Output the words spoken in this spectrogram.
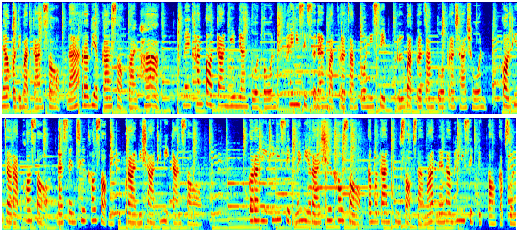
แนวปฏิบัติการสอบ และระเบียบการสอบปลายภาค ในขั้นตอนการยืนยันตัวตน ให้นิสิตแสดงบัตรประจำตัวนิสิตหรือบัตรประจำตัวประชาชน ก่อนที่จะรับข้อสอบ และเซ็นชื่อเข้าสอบในทุกรายวิชาที่มีการสอบ กรณีที่นิสิตไม่มีรายชื่อเข้าสอบ กรรมการคุมสอบสามารถแนะนำให้นิสิตติดต่อกับส่วน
